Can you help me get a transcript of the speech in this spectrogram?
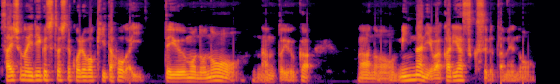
最初の入り口としてこれを聞いた方がいいっていうものの、なんというか、あの、みんなに分かりやすくするための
